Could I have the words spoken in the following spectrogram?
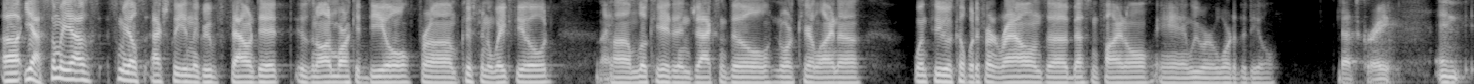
Uh, yeah, somebody else, somebody else actually in the group found it. It was an on-market deal from Cushman and Wakefield, nice. um, located in Jacksonville, North Carolina. Went through a couple different rounds, uh, best and final, and we were awarded the deal. That's great. And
